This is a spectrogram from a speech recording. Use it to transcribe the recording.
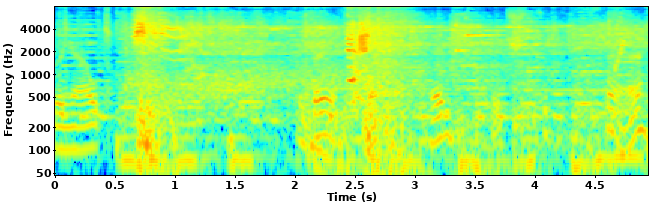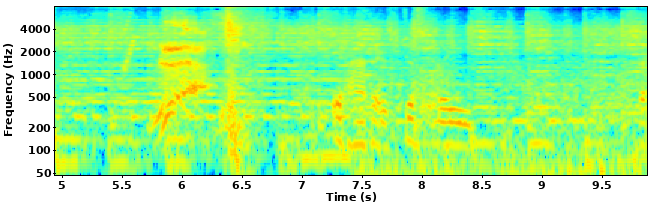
bring out which to be if I have it as just the the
